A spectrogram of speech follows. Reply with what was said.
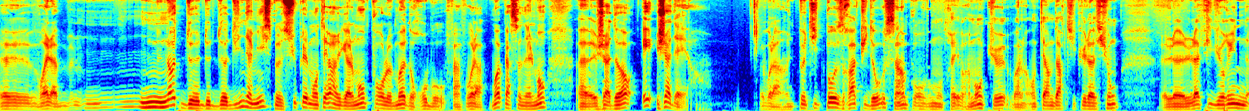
euh, voilà, une note de, de, dynamisme supplémentaire également pour le mode robot. Enfin voilà, moi personnellement, euh, j'adore et j'adhère. Voilà, une petite pause rapidos hein, pour vous montrer vraiment que, voilà, en termes d'articulation, la figurine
